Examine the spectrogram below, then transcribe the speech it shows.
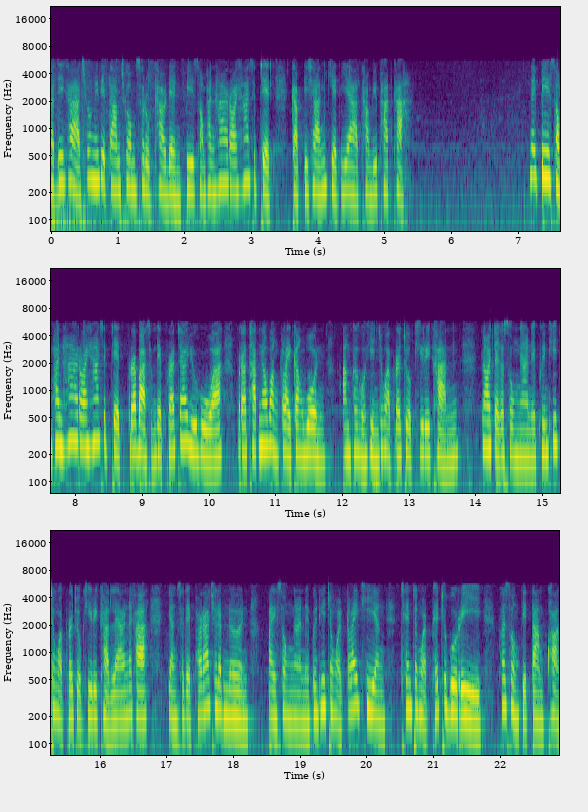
วัสดีค่ะ ช่วงนี้ติดตามชมสรุปข่าวเด่นปี 2557 กับดิฉันเกียรติยาธรรมวิพัฒน์ค่ะ ในปี 2557 พระบาทสมเด็จพระเจ้าอยู่หัว ประทับณวังไกลกังวล อำเภอหัวหินจังหวัดประจวบคีรีขันธ์ นอกจากจะทรงงานในพื้นที่จังหวัดประจวบคีรีขันธ์แล้วนะคะ ยังเสด็จพระราชดำเนิน ไปทรงงานในพื้นที่จังหวัดใกล้เคียง เช่นจังหวัดเพชรบุรี เพื่อทรงติดตามความ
